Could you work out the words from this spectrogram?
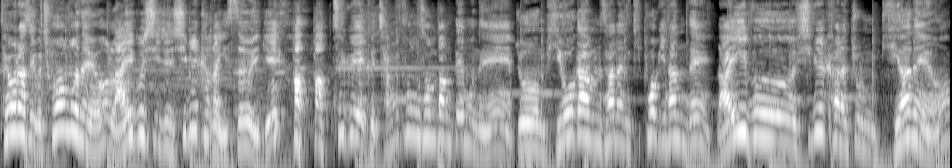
태어나서 이거 처음 보네요. 라이브 시즌 11카가 있어요 이게? 특유의 그 장풍 선방 때문에 좀 비호감 사는 키퍼긴 한데 라이브 11카는 좀 귀하네요.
